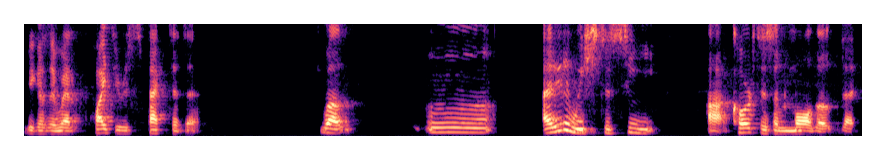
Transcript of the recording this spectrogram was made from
because they were quite respected. Well, mm, I really wish to see a courtesan model that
